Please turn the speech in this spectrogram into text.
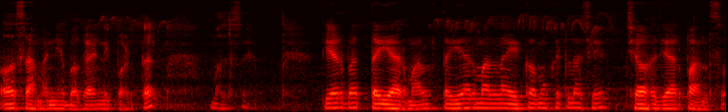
અસામાન્ય બગાડની પડતર મળશે. ત્યારબાદ તૈયાર માલ. તૈયાર માલના એકમો કેટલા છે? છ હજાર પાંચસો.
